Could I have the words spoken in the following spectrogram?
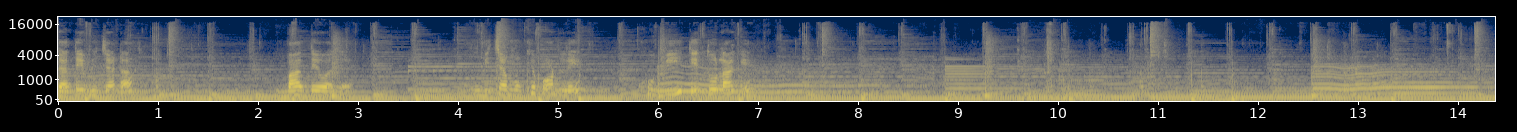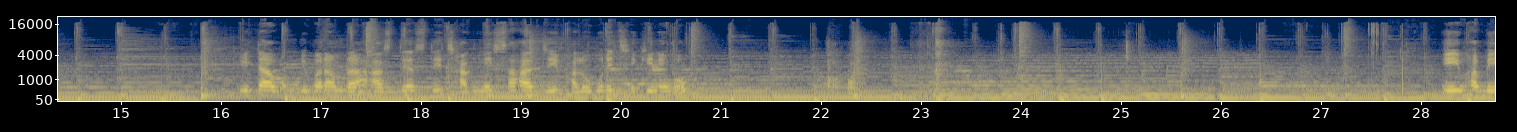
যাতে বিচাটা বাদ দেওয়া যায়। বিচা মুখে পড়লে খুবই তেতো লাগে। এটা এবার আমরা আস্তে আস্তে ছাগনির সাহায্যে ভালো করে ছেঁকে নেব। এইভাবে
